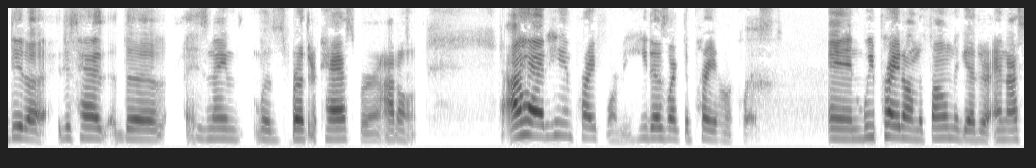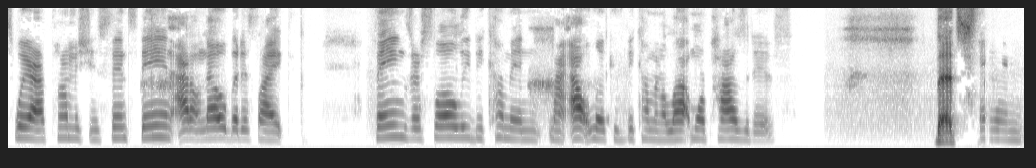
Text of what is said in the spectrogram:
did a just had the his name was Brother Casper. I don't I had him pray for me. He does like the prayer request. And we prayed on the phone together and I swear I promise you since then, I don't know, but it's like things are slowly becoming my outlook is becoming a lot more positive That's and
